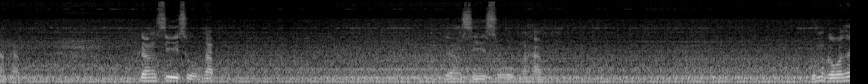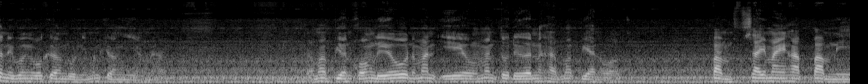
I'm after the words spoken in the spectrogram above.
นะครับ เครื่อง4สูบครับ เครื่อง4สูบนะครับผมก็บ่ทันได้เบิ่งว่าเครื่องรุ่นนี้มันเครื่องอีหยังนะครับ ก็มาเปลี่ยนของเหลวน้ำมันเอวน้ำมันตัวเดินนะครับ มาเปลี่ยนออกปั๊มใส่ไหมครับปั๊มนี้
